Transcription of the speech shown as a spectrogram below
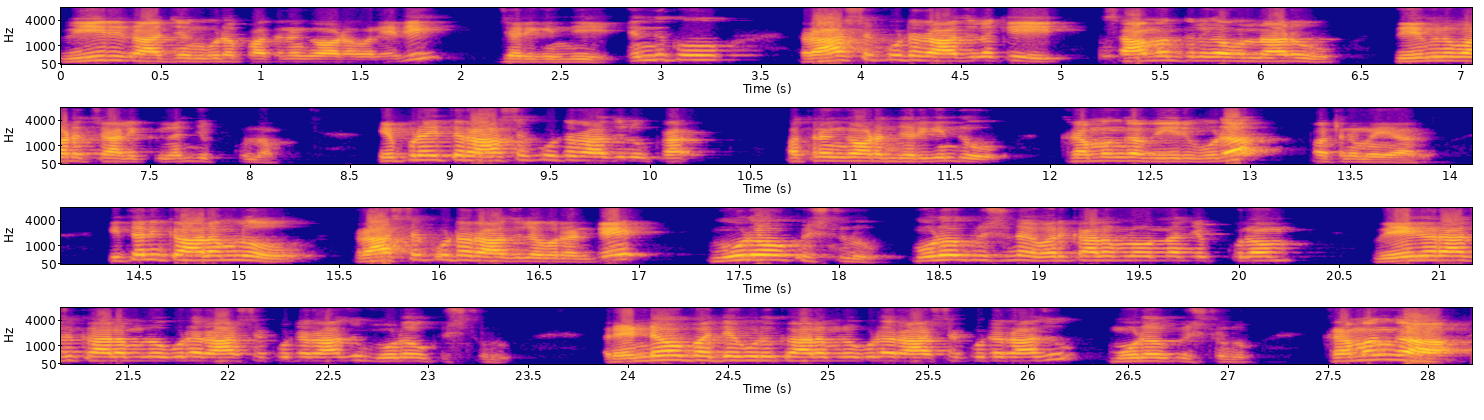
వీరి రాజ్యం కూడా పతనం కావడం అనేది జరిగింది. ఎందుకు? రాష్ట్రకూట రాజులకి సామంతులుగా ఉన్నారు వేములవాడ చాళుక్యులు అని చెప్పుకున్నాం. ఎప్పుడైతే రాష్ట్రకూట రాజులు పతనం కావడం జరిగిందో క్రమంగా వీరు కూడా పతనమయ్యారు. ఇతని కాలంలో రాష్ట్రకూట రాజులు ఎవరంటే మూడవ కృష్ణుడు. మూడవ కృష్ణుడు ఎవరి కాలంలో ఉందని చెప్పుకున్నాం? వేగరాజు కాలంలో కూడా రాష్ట్రకూట రాజు మూడవ కృష్ణుడు. రెండవ బద్యగుడు కాలంలో కూడా రాష్ట్రకూట రాజు మూడవ కృష్ణుడు. క్రమంగా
